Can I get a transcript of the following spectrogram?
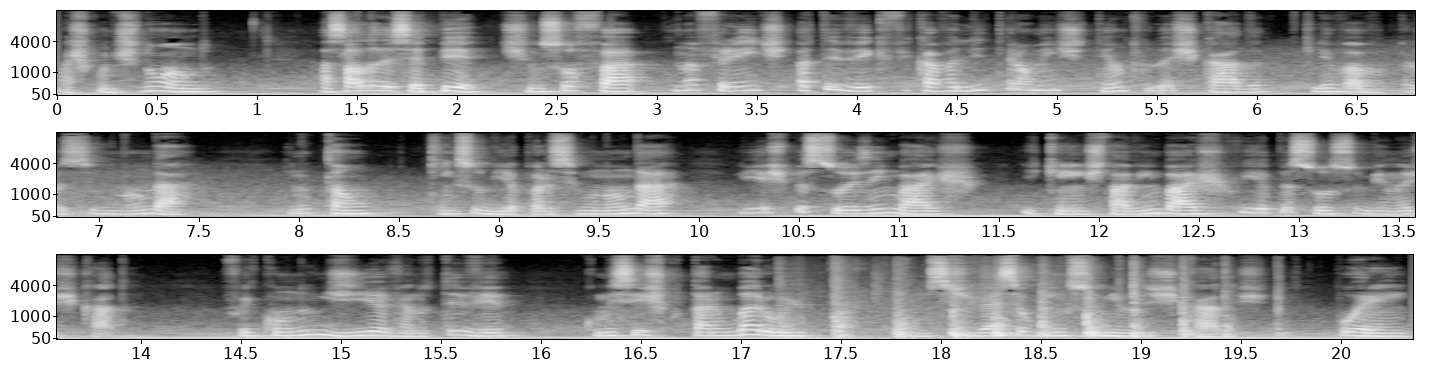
mas continuando. A sala desse EP tinha um sofá e na frente a TV que ficava literalmente dentro da escada que levava para o segundo andar. Então, quem subia para o segundo andar via as pessoas embaixo, e quem estava embaixo via a pessoa subindo a escada. Foi quando um dia, vendo TV, comecei a escutar um barulho, como se tivesse alguém subindo as escadas. Porém,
